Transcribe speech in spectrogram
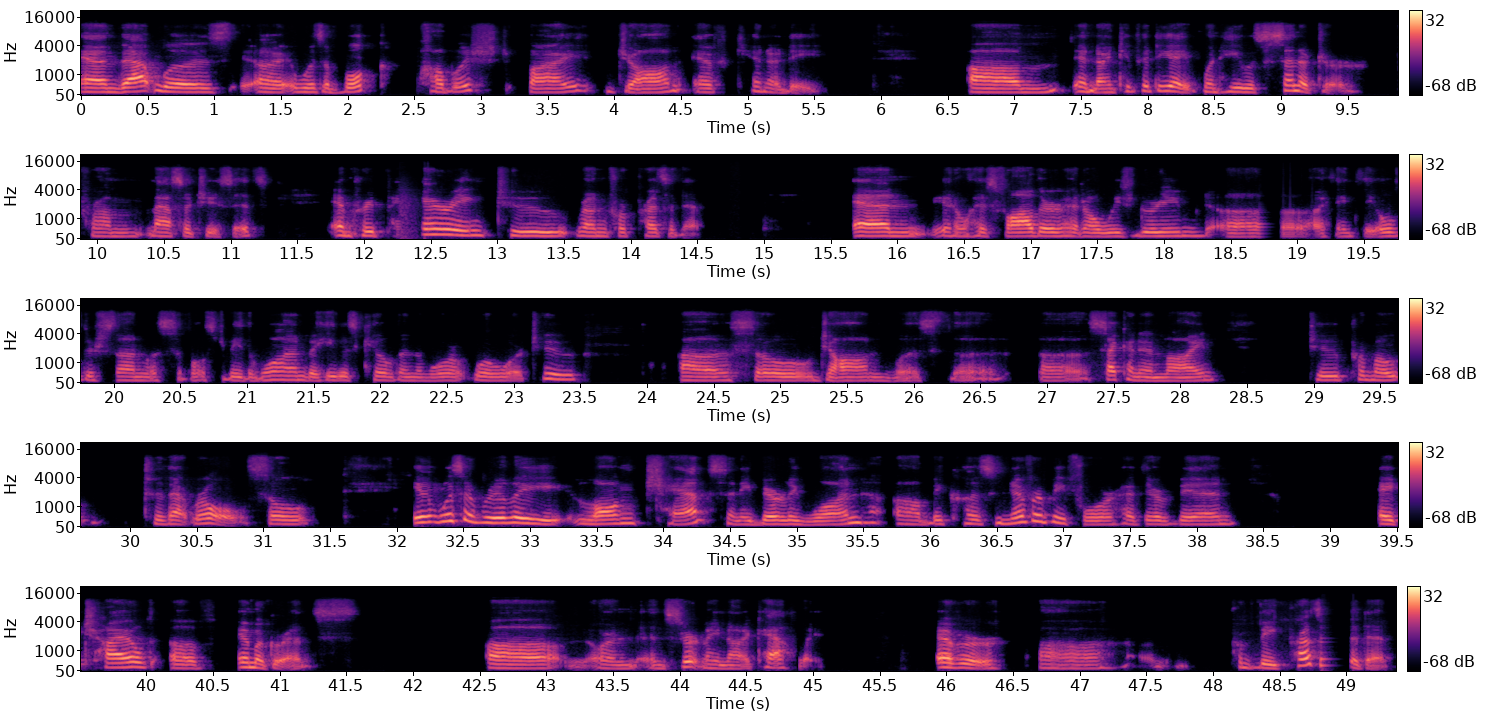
and that was uh, it was a book published by John F. Kennedy um, in 1958 when he was senator from Massachusetts and preparing to run for president. And you know, his father had always dreamed. Uh, I think the older son was supposed to be the one, but he was killed in the war, World War II. Uh, so John was the uh, second in line to promote to that role. So it was a really long chance, and he barely won uh, because never before had there been a child of immigrants, uh, or and certainly not a Catholic, ever uh, be president,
